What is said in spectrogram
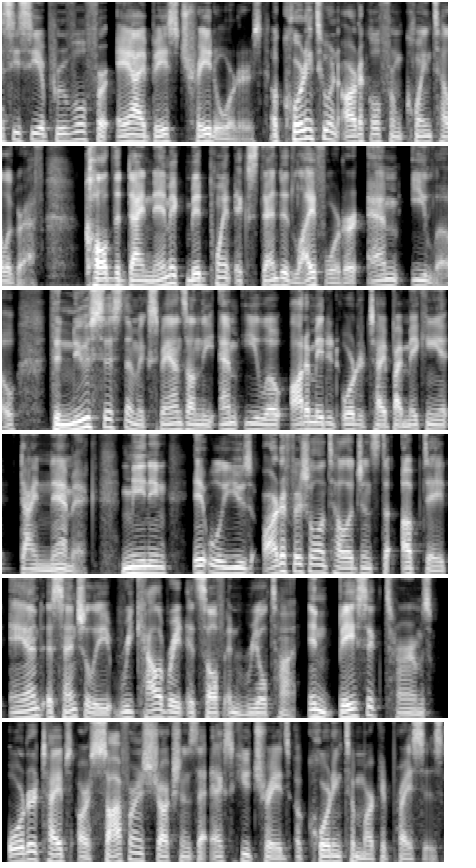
SEC approval for AI based trade orders, according to an article from Cointelegraph called the Dynamic Midpoint Extended Life Order, MELO. The new system expands on the MELO automated order type by making it dynamic, meaning it will use artificial intelligence to update and essentially recalibrate itself in real time. In basic terms, order types are software instructions that execute trades according to market prices.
